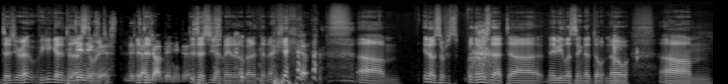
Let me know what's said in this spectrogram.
Did you? We could get into it that didn't story. Exist. Too. That did, job didn't exist. It just you just made it up out of thin air. yep. Um, you know, so for those that uh, maybe listening that don't know, um,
